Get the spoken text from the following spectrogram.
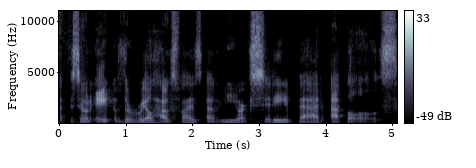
episode eight of The Real Housewives of New York City Bad Apples.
